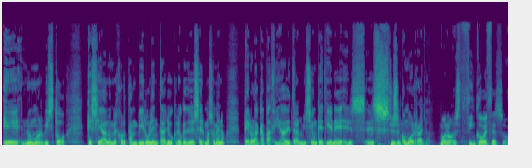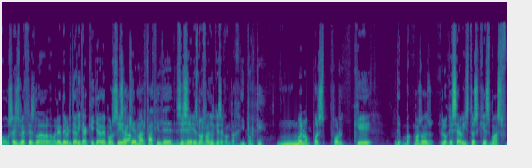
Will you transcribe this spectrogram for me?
eh, no hemos visto que sea a lo mejor tan virulenta, yo creo que debe ser más o menos, pero la capacidad de transmisión que tiene es, es como el rayo. Bueno, es cinco veces o seis veces la, variante británica, que ya de por sí. O sea, que es más fácil de. Sí, sí, es más fácil que se contagie. ¿Y por qué? Mm, bueno, pues porque más o menos lo que se ha visto es que es más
